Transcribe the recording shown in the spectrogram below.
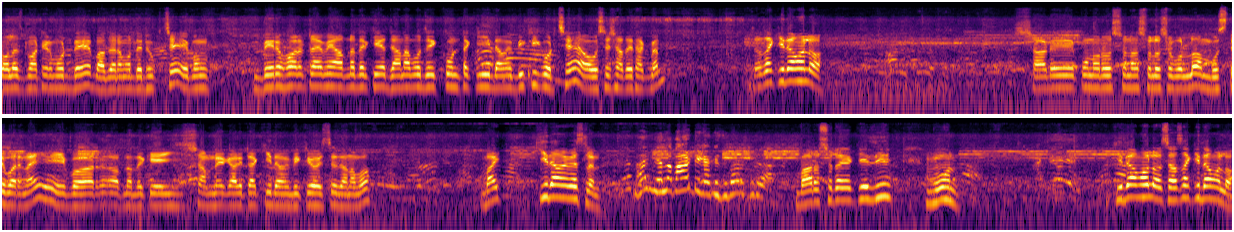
কলেজ মাঠের মধ্যে বাজারের মধ্যে ঢুকছে এবং বের হওয়ার টাইমে আপনাদেরকে জানাব যে কোনটা কী দামে বিক্রি করছে। অবশ্যই সাথে থাকবেন। দাদা কী দাম হলো? সাড়ে পনেরোশো না ষোলোশো বলল আমি বুঝতে পারি নাই। এবার আপনাদেরকে এই সামনের গাড়িটা কী দামে বিক্রি হয়েছে জানাব। ভাই কী দামে বেচলেন? বারোশো টাকা। কেজি? মন কী দাম হলো? চাচা কী দাম হলো?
